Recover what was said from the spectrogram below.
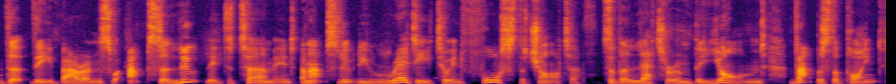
that the barons were absolutely determined and absolutely ready to enforce the charter to the letter and beyond. That was the point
